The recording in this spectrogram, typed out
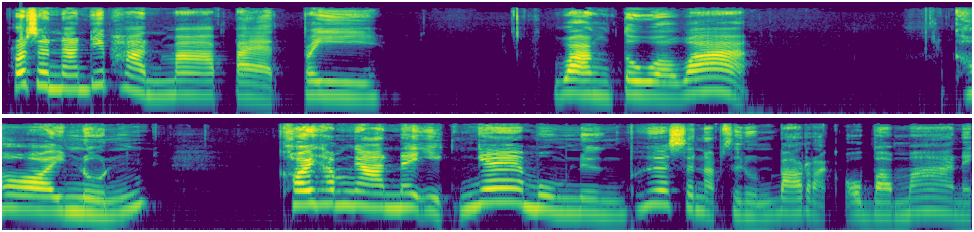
เพราะฉะนั้นที่ผ่านมา 8 ปี วางตัวว่าคอยหนุน คอยทำงานในอีกแง่มุมหนึ่งเพื่อสนับสนุนบารักโอบามาใน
